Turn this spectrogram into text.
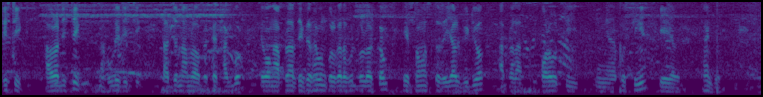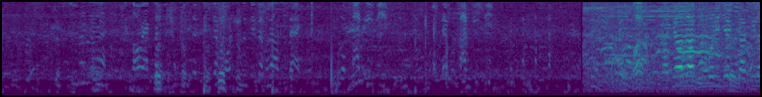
ডিস্ট্রিক্ট? হাওড়া ডিস্ট্রিক্ট না হুগলি ডিস্ট্রিক্ট তার জন্য আমরা অপেক্ষায় থাকব এবং আপনারা দেখতে থাকুন কলকাতা ফুটবল ডট কম এর সমস্ত রেজাল্ট ভিডিও আপনারা পরবর্তী পোস্টিংয়ে পেয়ে যাবেন। থ্যাংক ইউ হ্যাঁ ঠিক আছে ঠিক আছে তার দিকে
